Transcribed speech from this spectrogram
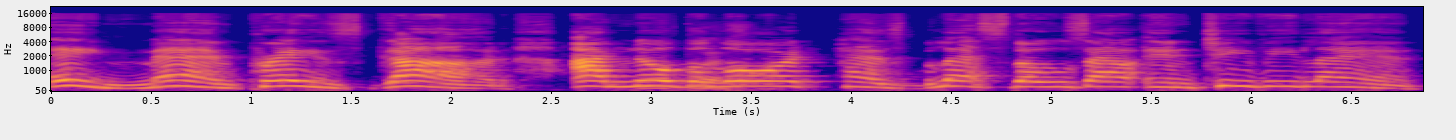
Amen. Praise God. I know the Lord has blessed those out in TV land.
